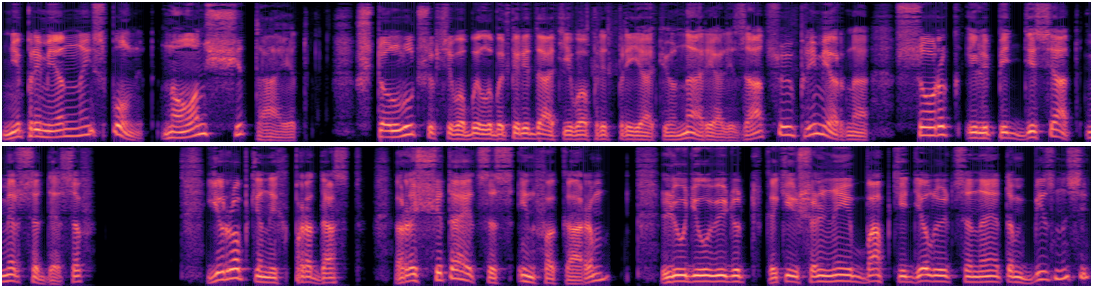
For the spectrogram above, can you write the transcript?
непременно исполнит. Но он считает, что лучше всего было бы передать его предприятию на реализацию примерно 40 или 50 «Мерседесов». Еропкин их продаст, рассчитается с инфокаром, люди увидят, какие шальные бабки делаются на этом бизнесе,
